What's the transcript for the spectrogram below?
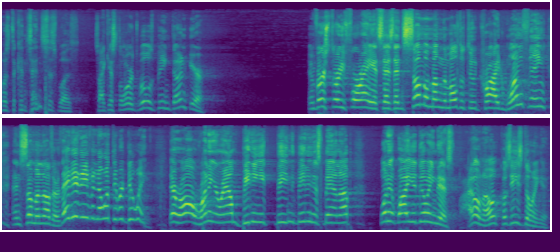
was the consensus was. So I guess the Lord's will is being done here. In verse 34a, it says, And some among the multitude cried one thing and some another. They didn't even know what they were doing. They were all running around beating, beating, beating this man up. What, why are you doing this? I don't know, because he's doing it.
